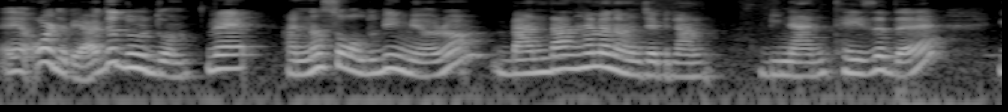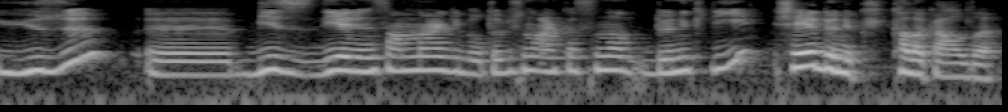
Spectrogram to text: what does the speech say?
E, orada bir yerde durdum. Ve hani nasıl oldu bilmiyorum. Benden hemen önce bilen binen teyze de yüzü e, biz diğer insanlar gibi otobüsün arkasına dönük değil şeye dönük kala kaldı.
